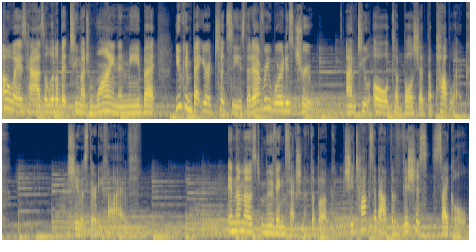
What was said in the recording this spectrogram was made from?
always has a little bit too much wine in me, but you can bet your tootsies that every word is true. I'm too old to bullshit the public. She was 35. In the most moving section of the book, she talks about the vicious cycle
